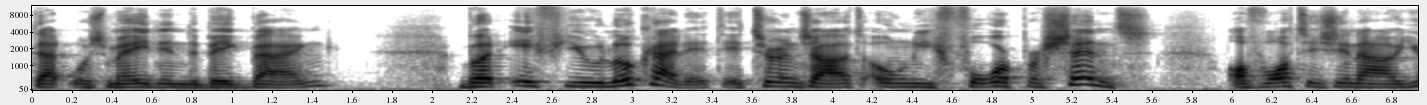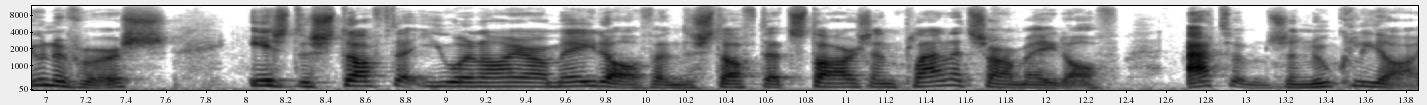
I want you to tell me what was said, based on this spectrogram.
that was made in the Big Bang. But if you look at it, it turns out only 4% of what is in our universe is the stuff that you and I are made of and the stuff that stars and planets are made of, atoms and nuclei.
